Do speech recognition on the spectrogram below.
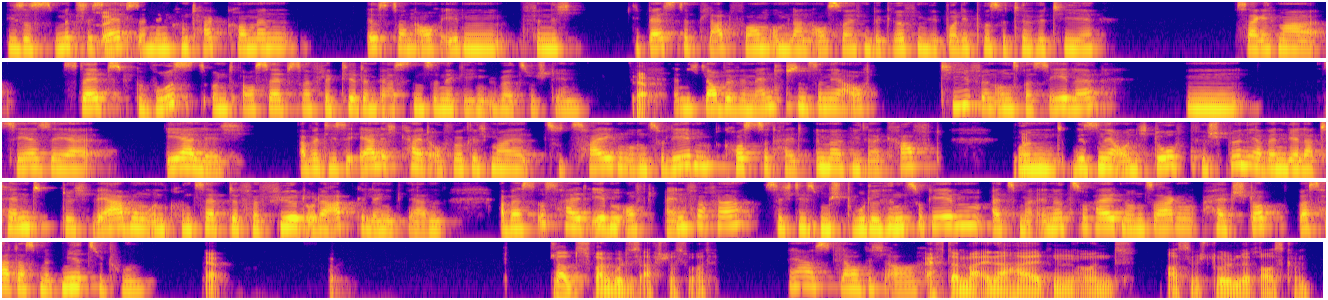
Dieses mit sich selbst in den Kontakt kommen ist dann auch eben, finde ich, die beste Plattform, um dann auch solchen Begriffen wie Body Positivity, sage ich mal, selbstbewusst und auch selbstreflektiert im besten Sinne gegenüberzustehen. Ja. Denn ich glaube, wir Menschen sind ja auch tief in unserer Seele mh, hm, sehr, sehr ehrlich. Aber diese Ehrlichkeit auch wirklich mal zu zeigen und zu leben, kostet halt immer wieder Kraft. Und wir sind ja auch nicht doof. Wir spüren ja, wenn wir latent durch Werbung und Konzepte verführt oder abgelenkt werden. Aber es ist halt eben oft einfacher, sich diesem Strudel hinzugeben, als mal innezuhalten und sagen, halt stopp, was hat das mit mir zu tun? Glaube, das war ein gutes Abschlusswort. Ja, das glaube ich auch. Öfter mal innehalten und aus dem Strudel rauskommen.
